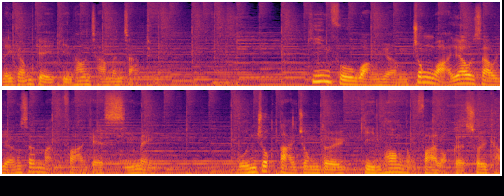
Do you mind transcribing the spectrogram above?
李錦記健康產品集團，肩负弘扬中华优秀养生文化嘅使命，满足大众对健康同快乐嘅需求。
